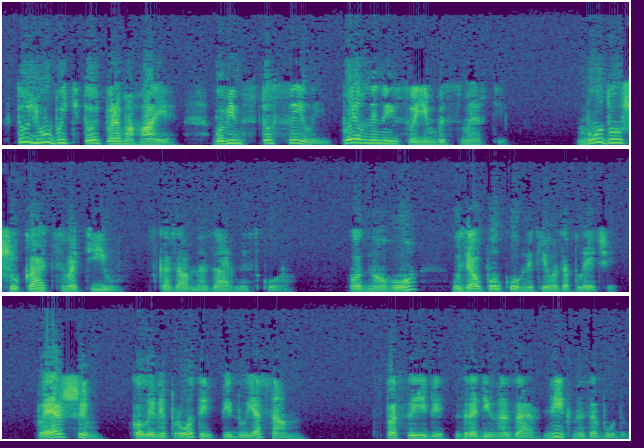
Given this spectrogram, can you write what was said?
Хто любить, той перемагає, бо він стосилий, впевнений в своїм безсмерті. Буду шукать сватів, сказав Назар не скоро. Одного узяв полковник його за плечі. Першим, коли не проти, піду я сам. Спасибі, зрадів Назар, вік не забуду.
